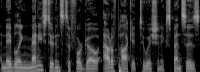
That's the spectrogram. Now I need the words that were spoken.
enabling many students to forego out of pocket tuition expenses.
